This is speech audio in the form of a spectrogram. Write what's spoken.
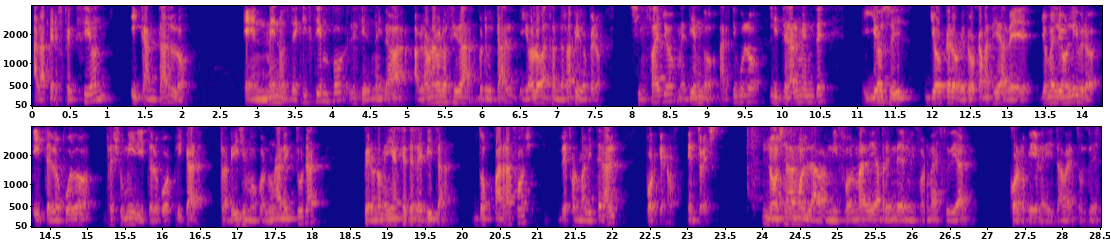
a la perfección y cantarlo en menos de X tiempo, es decir, necesitaba hablar a una velocidad brutal, y yo hablo bastante rápido, pero sin fallo, metiendo artículo literalmente, y yo soy, yo creo que tengo capacidad de, yo me leo un libro y te lo puedo resumir y te lo puedo explicar rapidísimo con una lectura, pero no me digas que te repita dos párrafos de forma literal, porque no. Entonces, no se amoldaba mi forma de aprender, mi forma de estudiar con lo que yo necesitaba. Entonces,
